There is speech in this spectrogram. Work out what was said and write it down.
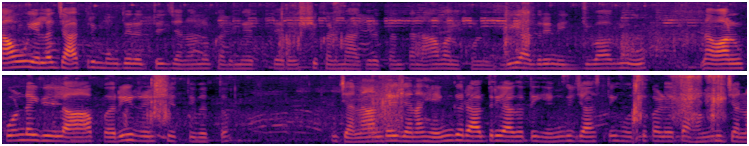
ನಾವು ಎಲ್ಲ ಜಾತ್ರೆ ಮುಗ್ದಿರುತ್ತೆ, ಜನನೂ ಕಡಿಮೆ ಇರುತ್ತೆ ರಶ್ ಕಡಿಮೆ ಆಗಿರುತ್ತೆ ಅಂತ ನಾವು ಅಂದ್ಕೊಂಡಿದ್ವಿ ಆದರೆ ನಿಜವಾಗ್ಲೂ ನಾವು ಅಂದ್ಕೊಂಡಾಗಿಲ್ಲ ಆ ಪರಿ ರಶ್ ಇತ್ತು ಇವತ್ತು. ಜನ ಅಂದರೆ ಜನ, ಹೆಂಗೆ ರಾತ್ರಿ ಆಗುತ್ತೆ, ಹೆಂಗೆ ಜಾಸ್ತಿ ಹೊತ್ತು ಕಳೆಯುತ್ತೆ ಹಂಗೆ ಜನ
